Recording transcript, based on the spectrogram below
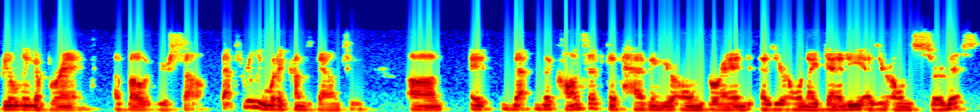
building a brand about yourself. That's really what it comes down to. Um, it, that the concept of having your own brand as your own identity, as your own service,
